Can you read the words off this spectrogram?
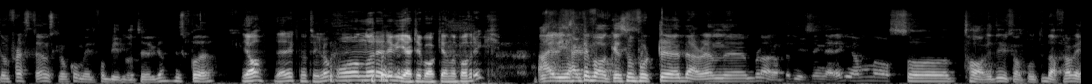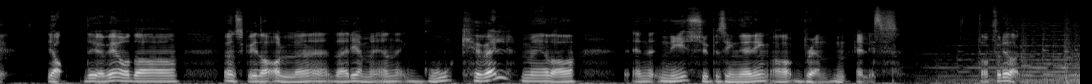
De fleste ønsker å komme hit forbi nå til helgen. Husk på det. Ja, det er det ikke noe tvil om. Og når er det vi er tilbake igjen, Patrick? Nei, vi er tilbake så fort eh, Darren eh, blar opp en ny signering. Ja, men og så tar vi det utgangspunktet derfra, vi. Ja, det gjør vi, og da ønsker vi da alle der hjemme en god kveld med da en ny supersignering av Brendan Ellis. Takk for i dag.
